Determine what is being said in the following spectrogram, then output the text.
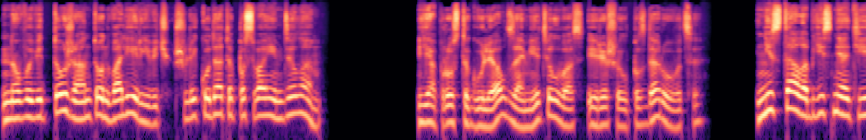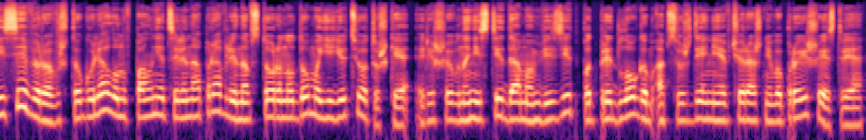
«Но вы ведь тоже, Антон Валерьевич, шли куда-то по своим делам». «Я просто гулял, заметил вас и решил поздороваться». Не стал объяснять ей Северов, что гулял он вполне целенаправленно в сторону дома ее тетушки, решив нанести дамам визит под предлогом обсуждения вчерашнего происшествия,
